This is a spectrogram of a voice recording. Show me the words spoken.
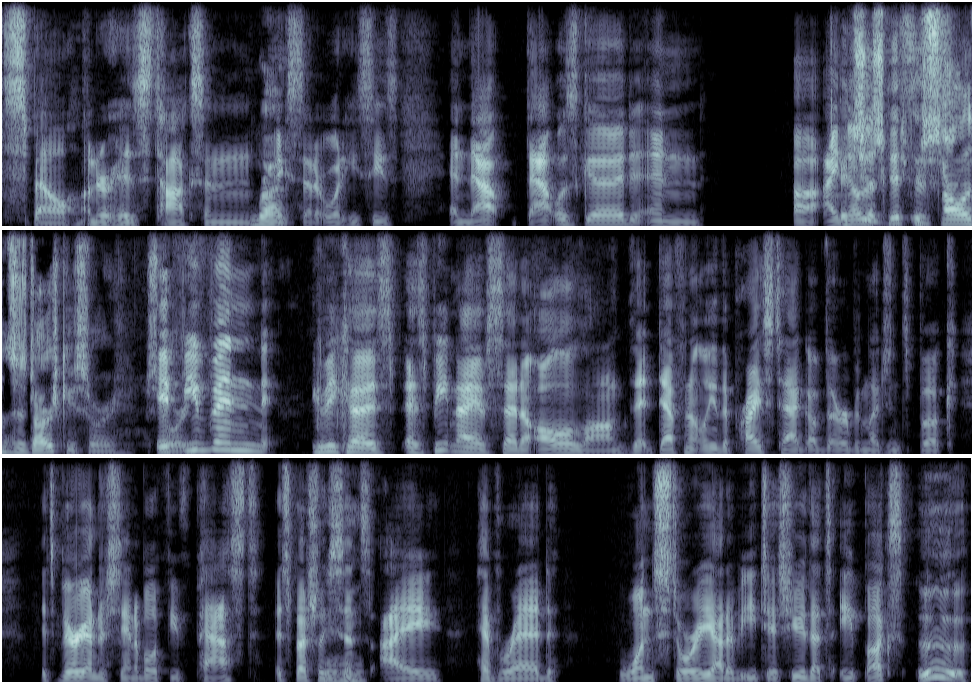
spell under his toxin, Right. etc. What he sees, and that that was good. And uh, I know it's just that this is solid Zdarsky story. if you've been because as Pete and I have said all along that definitely the price tag of the Urban Legends book it's very understandable if you've passed, especially Mhm. since I have read one story out of each issue. That's eight bucks. Ooh,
